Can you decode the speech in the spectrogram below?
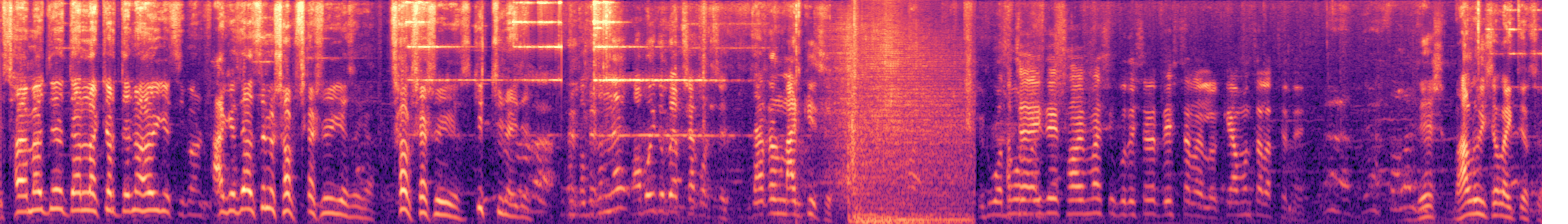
ছয় মাস ধরে দেড় লাখ টাকা দেনা হয়ে গেছি আগে যা ছিল সব শেষ হয়ে গেছে সব শেষ হয়ে গেছে কিচ্ছু নাই? অবৈধ ব্যবসা করছে যার কারণে মার খেয়েছে। আচ্ছা এই যে ছয় মাস উপদেষ্টারা দেশ চালালো কেমন চালাচ্ছে দেশ? দেশ ভালোই চালাইতেছে।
